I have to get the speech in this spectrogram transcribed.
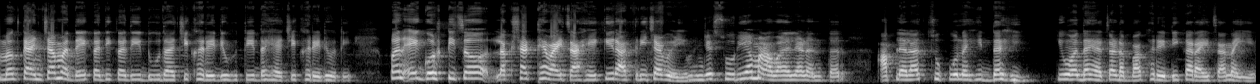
मग त्यांच्यामध्ये कधी कधी दुधाची खरेदी होती दह्याची खरेदी होती. पण एक गोष्टीचं लक्षात ठेवायचं आहे की रात्रीच्या वेळी म्हणजे सूर्य मावळल्यानंतर आपल्याला चुकूनही दही किंवा दह्याचा डब्बा खरेदी करायचा नाही आहे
